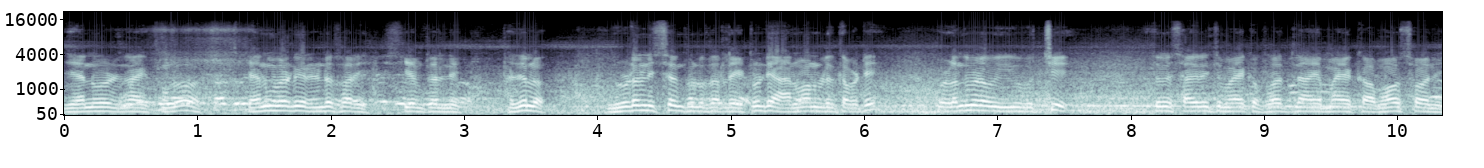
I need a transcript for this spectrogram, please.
జగన్మోహన్ రెడ్డి నాయకులు జగన్మోహన్ రెడ్డి గారు రెండోసారి సీఎం చల్లని ప్రజలు దృఢ నిశ్చయంతో ఉండదు ఎటువంటి అనుమానం లేదు కాబట్టి వాళ్ళందరూ కూడా వచ్చి సహకరించి మా యొక్క ప్రయత్న మా యొక్క మహోత్సవాన్ని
